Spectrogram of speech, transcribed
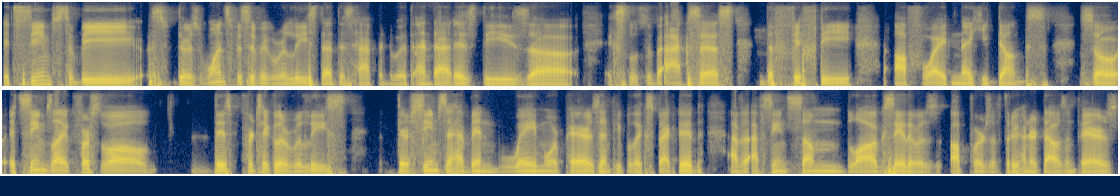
it seems to be there's one specific release that this happened with, and that is these uh, exclusive access, the 50 off white Nike Dunks. So it seems like, first of all, this particular release there seems to have been way more pairs than people expected. I've, I've seen some blogs say there was upwards of 300,000 pairs.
